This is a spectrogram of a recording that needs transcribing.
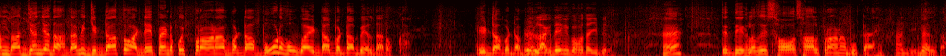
ਅੰਦਾਜ਼ਨ ਜਿਹਾ ਦੱਸਦਾ ਵੀ ਜਿੱਡਾ ਤੁਹਾਡੇ ਪਿੰਡ ਕੋਈ ਪੁਰਾਣਾ ਵੱਡਾ ਬੋੜ ਹੋਊਗਾ ਐਡਾ ਵੱਡਾ ਬਿੱਲ ਦਾ ਰੁੱਖ ਆ। ਐਡਾ ਵੱਡਾ ਬਿੱਲ ਲੱਗਦੇ ਵੀ ਬਹੁਤ ਆ ਜੀ ਬਿੱਲ। ਹੈ? ਤੇ ਦੇਖ ਲਓ ਤੁਸੀਂ 100 ਸਾਲ ਪੁਰਾਣਾ ਬੂਟਾ ਇਹ। ਹਾਂਜੀ। ਬਿੱਲ ਦਾ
